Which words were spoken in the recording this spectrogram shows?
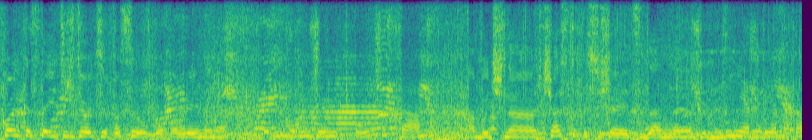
Сколько стоите, ждете посылку по времени? Уже полчаса. Обычно часто посещаете данное? Нет, редко.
